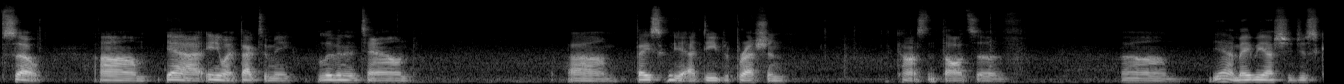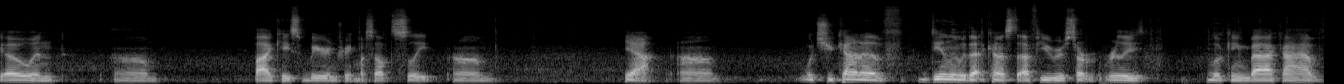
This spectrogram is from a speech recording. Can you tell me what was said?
So, um, yeah. Anyway, back to me living in town. Um, basically, yeah, deep depression, constant thoughts of, um, yeah, maybe I should just go and um, buy a case of beer and drink myself to sleep. Um, yeah, um, which you kind of dealing with that kind of stuff. You start really looking back. I have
